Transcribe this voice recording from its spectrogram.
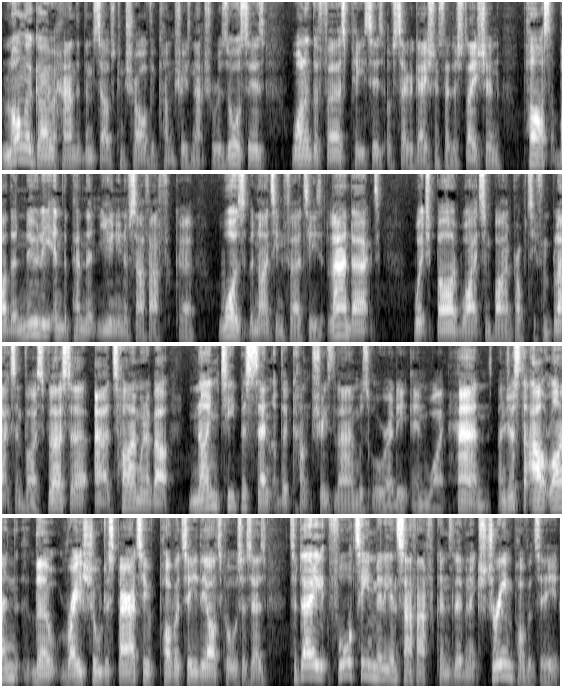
long ago handed themselves control of the country's natural resources, one of the first pieces of segregationist legislation passed by the newly independent Union of South Africa was the 1930s Land Act, which barred whites from buying property from blacks and vice versa, at a time when about 90% of the country's land was already in white hands. And just to outline the racial disparity of poverty, the article also says Today, 14 million South Africans live in extreme poverty,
